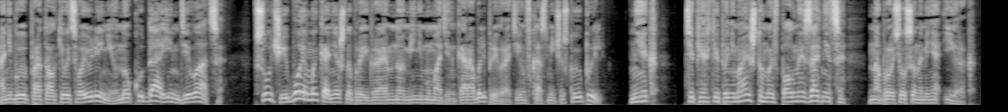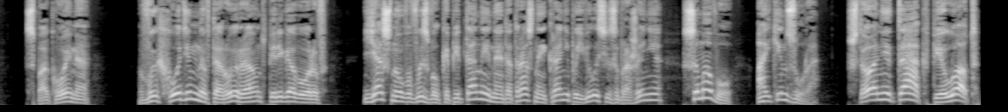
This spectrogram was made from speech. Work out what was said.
они будут проталкивать свою линию, но куда им деваться? В случае боя мы, конечно, проиграем, но минимум один корабль превратим в космическую пыль. «Ник, «Теперь ты понимаешь, что мы в полной заднице?» — набросился на меня Ирок. «Спокойно. Выходим на второй раунд переговоров». Я снова вызвал капитана, и на этот раз на экране появилось изображение самого Айкинзура. «Что не так, пилот?»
